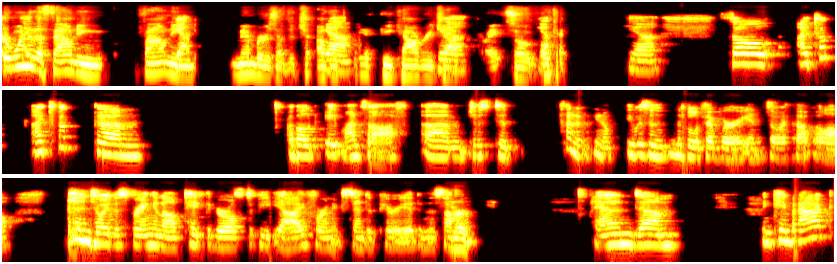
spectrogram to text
you're I, one I, of the founding, founding Yeah. members of the, of Yeah. the AFP Calgary Yeah. chapter, right? So, okay. Yeah. So I took, I took, um, about eight months off, um, just to kind of, you know, it was in the middle of February. And so I thought, well, I'll enjoy the spring and I'll take the girls to PEI for an extended period in the summer. And, um, and came back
